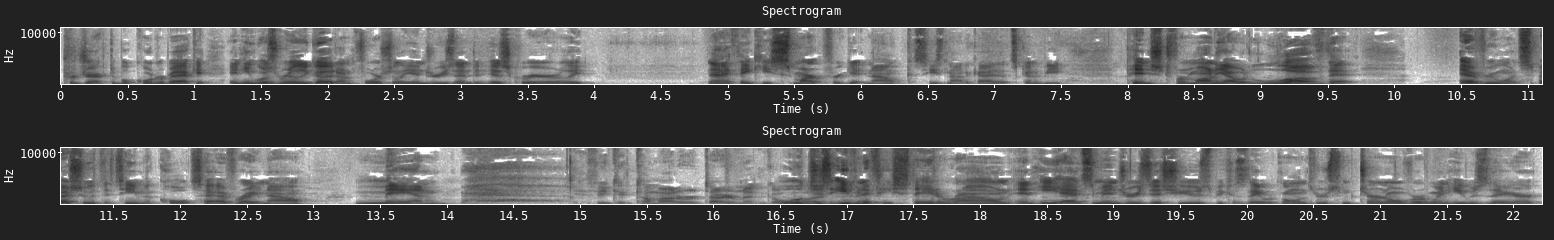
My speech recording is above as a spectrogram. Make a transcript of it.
projectable quarterback, and he was really good. Unfortunately, injuries ended his career early, and I think he's smart for getting out because he's not a guy that's going to be pinched for money. I would love that everyone, especially with the team the Colts have right now, man. If he could come out of retirement and go Well, play. just even if he stayed around and he had some injuries issues because they were going through some turnover when he was there.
